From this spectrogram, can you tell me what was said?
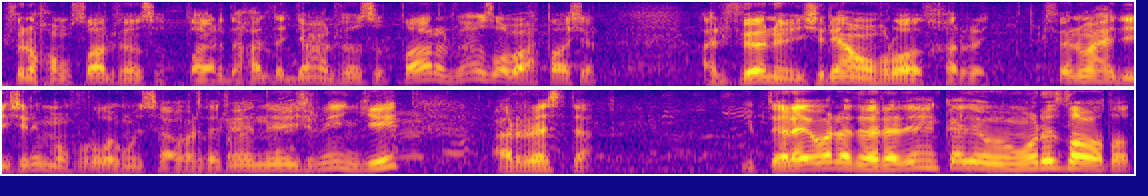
2015 2016 دخلت الجامعة 2016 2017 2020 المفروض أتخرج. 2021 المفروض أكون سافرت. 2022 جيت عرست. جبت لي ولد ولدين كده واموري ظبطت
